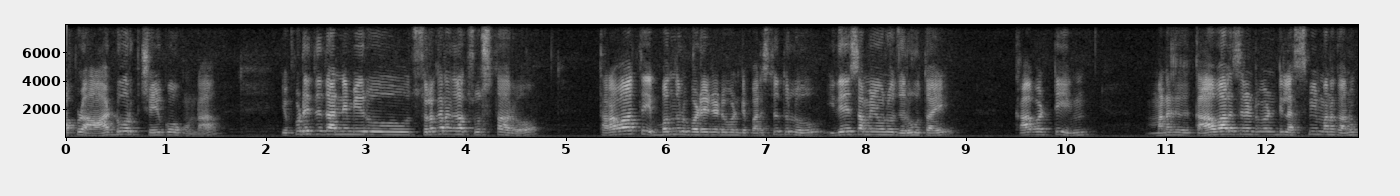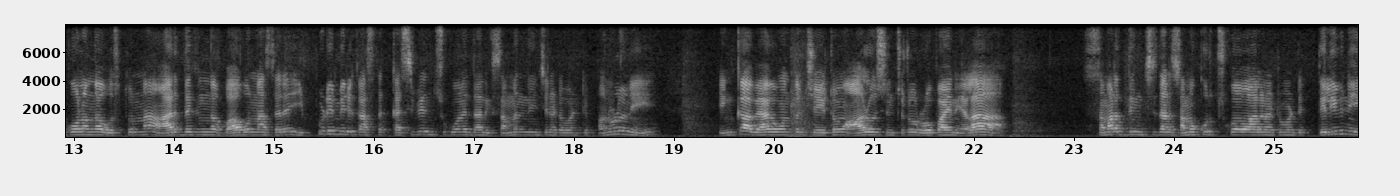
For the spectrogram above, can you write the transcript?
అప్పుడు హార్డ్ వర్క్ చేయకోకుండా ఎప్పుడైతే దాన్ని మీరు సులకనగా చూస్తారో తర్వాత ఇబ్బందులు పడేటటువంటి పరిస్థితులు ఇదే సమయంలో జరుగుతాయి. కాబట్టి మనకు కావాల్సినటువంటి లక్ష్మి మనకు అనుకూలంగా వస్తున్నా ఆర్థికంగా బాగున్నా సరే ఇప్పుడే మీరు కాస్త కసిపించుకొని దానికి సంబంధించినటువంటి పనులని ఇంకా వేగవంతం చేయటం ఆలోచించడం రూపాయిని ఎలా సమర్థించి దాన్ని సమకూర్చుకోవాలన్నటువంటి తెలివిని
